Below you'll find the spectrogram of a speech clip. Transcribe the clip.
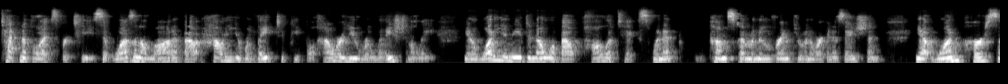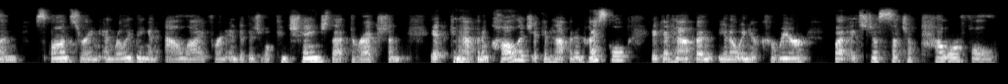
technical expertise. It wasn't a lot about how do you relate to people? How are you relationally? You know, what do you need to know about politics when it comes to maneuvering through an organization? Yet one person sponsoring and really being an ally for an individual can change that direction. It can happen in college, it can happen in high school, it can happen, you know, in your career but it's just such a powerful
